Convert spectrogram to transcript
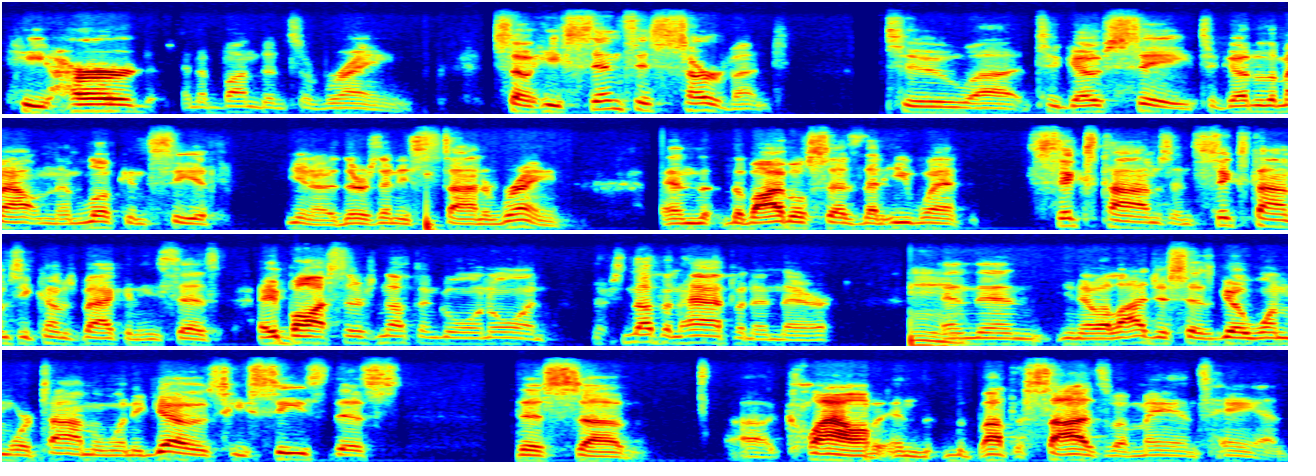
he heard an abundance of rain. So he sends his servant to uh, to go see to go to the mountain and look and see if you know there's any sign of rain. And the Bible says that he went six times, and six times he comes back and he says, "Hey, boss, there's nothing going on. There's nothing happening there." Mm. And then you know Elijah says, "Go one more time." And when he goes, he sees this this uh, uh, cloud in about the size of a man's hand.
